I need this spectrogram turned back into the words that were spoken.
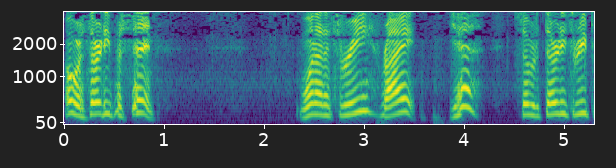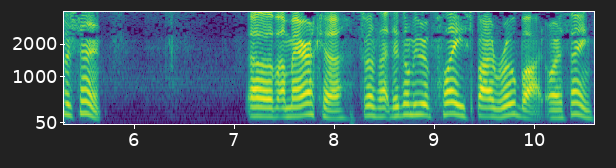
over 30%. One out of three, right? Yeah, it's over 33% of America feels like they're going to be replaced by a robot or a thing.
